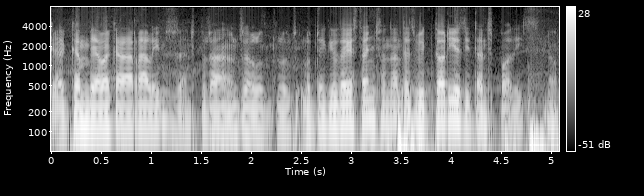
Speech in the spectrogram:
que canviava cada rally, ens, ens posàvem, doncs, l'objectiu d'aquest any són tantes victòries i tants podis, no?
